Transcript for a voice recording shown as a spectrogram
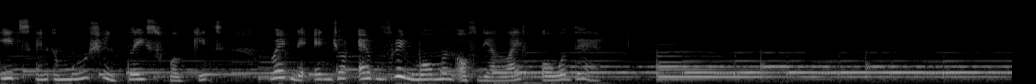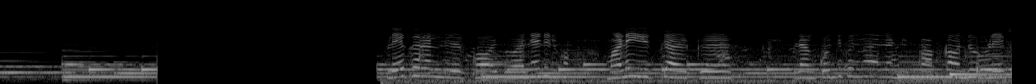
It's an immersion place for kids when they enjoy every moment of their life over there. மழை இருட்டாக இருக்குது நாங்கள் கொஞ்சம் கொஞ்சமாக விளையாண்டுருக்கோம் அக்கா வந்து விளையாடு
